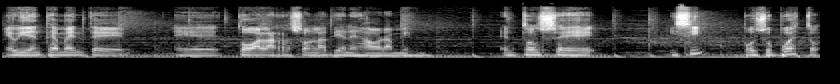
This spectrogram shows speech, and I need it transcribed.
evidentemente eh, toda la razón la tienes ahora mismo. Entonces, y sí, por supuesto,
